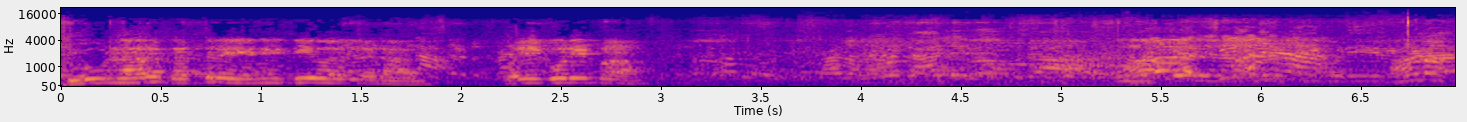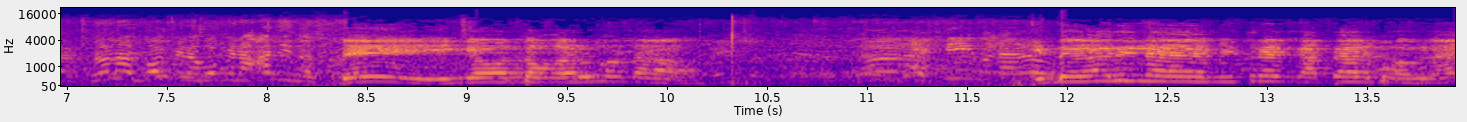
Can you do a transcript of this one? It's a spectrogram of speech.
இவ்வளவு நேரம் கத்துற எனக்கு டீ வரலடா? போய் குடிப்பா. டேய் இங்க ஒருத்தவங்க வருவான்டா. இந்த வேதியில மித்ரன் கரெக்டா இருப்பாங்களே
